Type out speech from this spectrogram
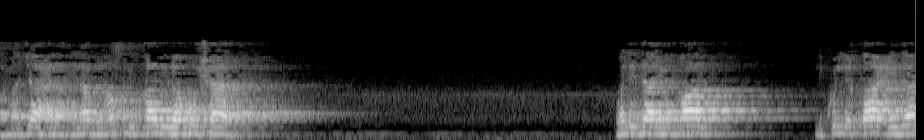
فما جاء على خلاف الأصل يقال له شاذ. ولذا يقال لكل قاعدة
